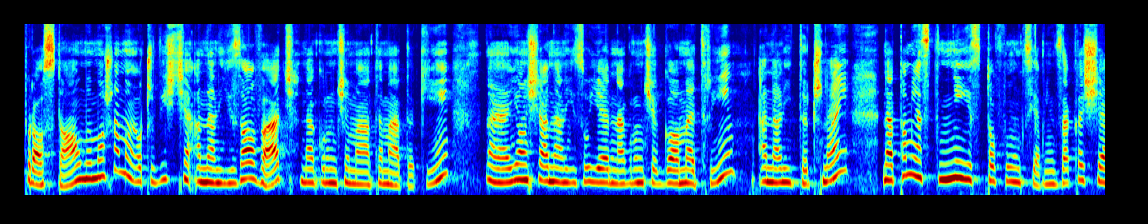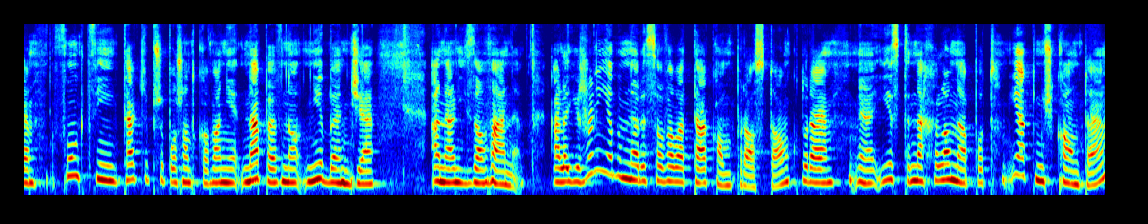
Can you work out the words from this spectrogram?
prostą my możemy oczywiście analizować na gruncie matematyki. E, ją się analizuje na gruncie geometrii analitycznej, natomiast nie jest to funkcja, więc w zakresie funkcji takie przyporządkowanie na pewno nie będzie analizowane. Ale jeżeli ja bym narysowała taką prostą, która e, jest nachylona pod jakimś kątem,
